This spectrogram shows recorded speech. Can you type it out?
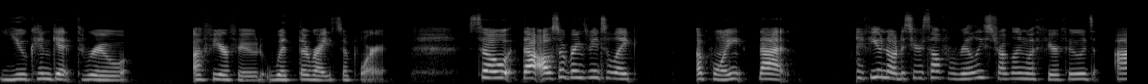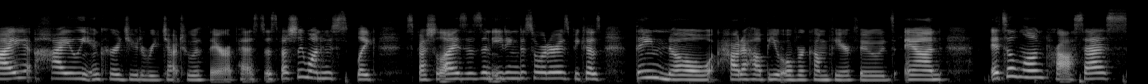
you can get through a fear food with the right support. So that also brings me to like a point that if you notice yourself really struggling with fear foods, I highly encourage you to reach out to a therapist, especially one who's like specializes in eating disorders because they know how to help you overcome fear foods and it's a long process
